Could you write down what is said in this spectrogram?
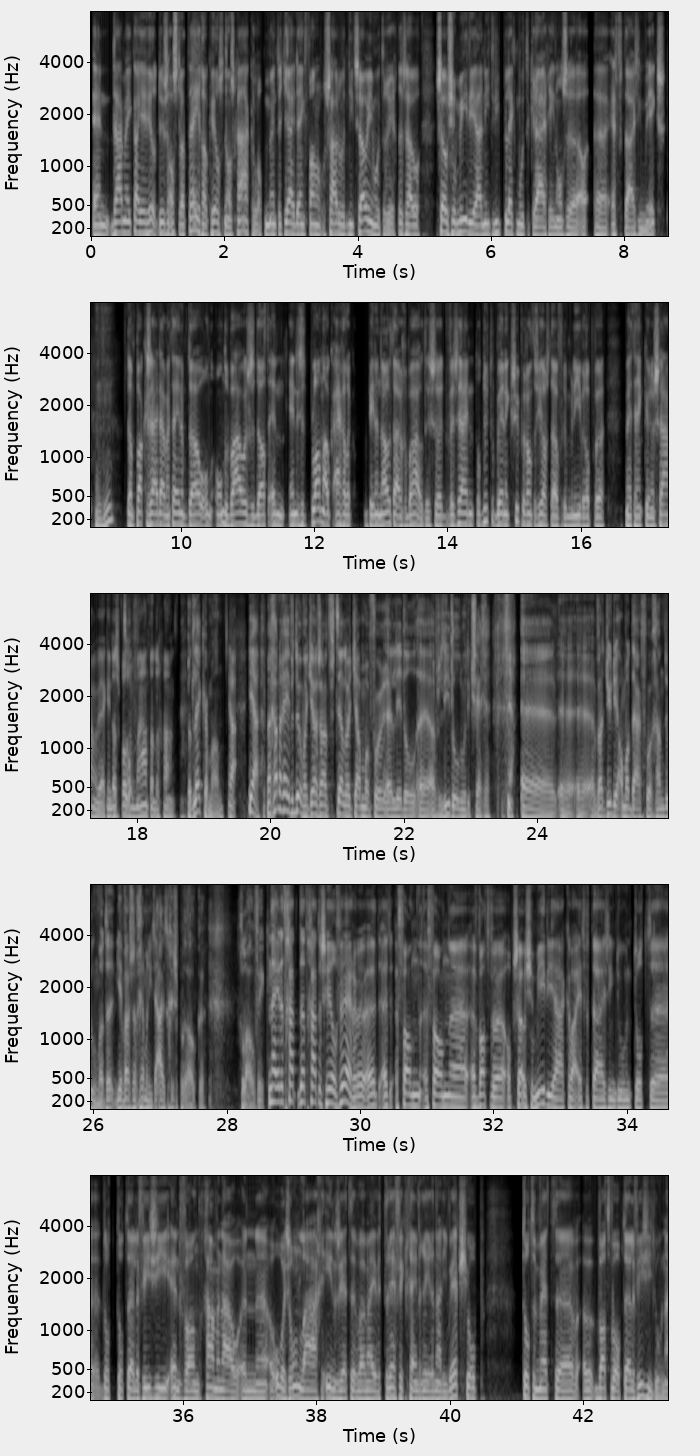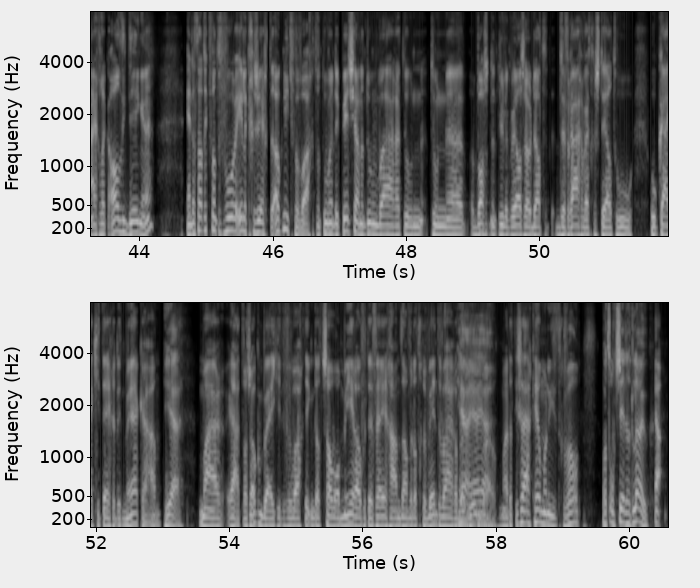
En daarmee kan je heel, dus als stratege ook heel snel schakelen. Op het moment dat jij denkt van zouden we het niet zo in moeten richten? Zou social media niet die plek moeten krijgen in onze uh, advertising mix? Mhm. Dan pakken zij daar meteen op touw, onderbouwen ze dat. En, en is het plan ook eigenlijk binnen no time gebouwd. Dus uh, we zijn, tot nu toe ben ik super enthousiast over de manier waarop we met hen kunnen samenwerken. En dat is pas Tof. een maand aan de gang. Wat lekker man. Ja. ja maar ga nog even door. Want jij aan het vertellen wat je allemaal voor eh, Lidl, eh, of Lidl moet ik zeggen. Ja. eh, eh, eh, wat jullie allemaal daarvoor gaan doen. Want eh, je was nog helemaal niet uitgesproken. Geloof ik. Nee, dat gaat, dat gaat dus heel ver. Van van eh, wat we op social media qua advertising doen tot, eh, tot, tot televisie. En van gaan we nou een eh always-on laag inzetten waarmee we traffic genereren naar die webshop. Tot en met wat we op televisie doen. Eigenlijk al die dingen. En dat had ik van tevoren eerlijk gezegd ook niet verwacht. Want toen we de pitch aan het doen waren, toen, toen eh, was het natuurlijk wel zo dat de vraag werd gesteld: hoe, hoe kijk je tegen dit merk aan? Ja. Maar ja, het was ook een beetje de verwachting dat zal wel meer over tv gaan dan we dat gewend waren bij Ja, ja, Jumbo. ja. Maar dat is eigenlijk helemaal niet het geval. Wat ontzettend leuk. Ja.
